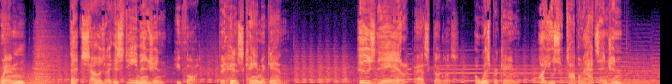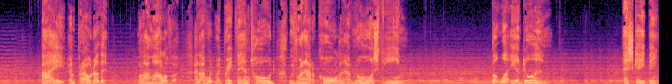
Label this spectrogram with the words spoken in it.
when... That sounds like a steam engine, he thought. The hiss came again. Who's there? asked Douglas. A whisper came. Are you Sir Topham Hatt's engine? I am proud of it. Well, I'm Oliver, and I'm with my brake van Toad. We've run out of coal and have no more steam. But what are you doing? Escaping.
